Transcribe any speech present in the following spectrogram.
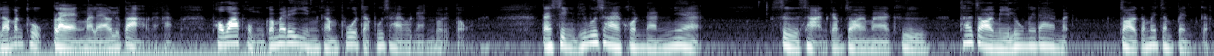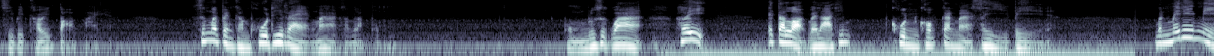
แล้วมันถูกแปลงมาแล้วหรือเปล่านะครับ เพราะว่าผมก็ไม่ได้ยินคำพูดจากผู้ชายคนนั้นโดยตรง แต่สิ่งที่ผู้ชายคนนั้นเนี่ยสื่อสารกับจอยมาคือ ถ้าจอยมีลูกไม่ได้มันจอยก็ไม่จำเป็นกับชีวิตเขาอีกต่อไป ซึ่งมันเป็นคำพูดที่แรงมากสำหรับผม ผมรู้สึกว่า เฮ้ยไอตลอดเวลาที่ คุณคบกันมาสี่ปีเนี่ย มันไม่ได้มี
